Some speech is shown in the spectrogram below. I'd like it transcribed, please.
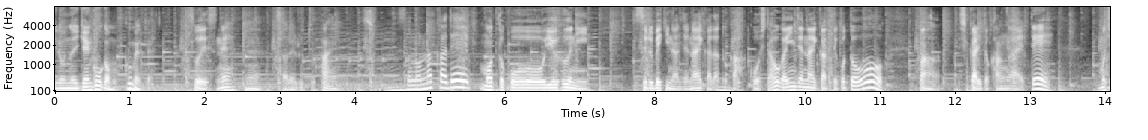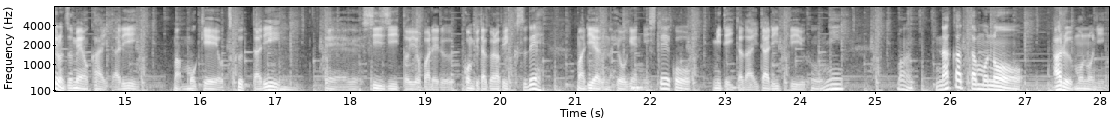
いろんな意見交換も含めて、ね、そうですね。されるというこはい。その中でもっとこういうふうにするべきなんじゃないかだとかこうした方がいいんじゃないかってことを、まあ、しっかりと考えてもちろん図面を描いたり、まあ、模型を作ったり、えー CG と呼ばれるコンピュータグラフィックスで、まあ、リアルな表現にしてこう見ていただいたりっていうふうに、まあ、なかったものをあるものに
